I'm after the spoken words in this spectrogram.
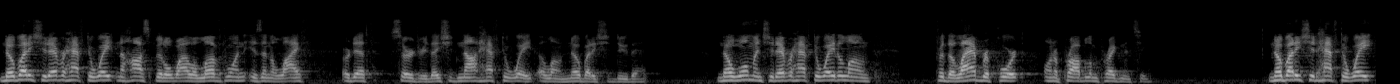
Nobody should ever have to wait in the hospital while a loved one is in a life or death surgery. They should not have to wait alone. Nobody should do that. No woman should ever have to wait alone for the lab report on a problem pregnancy. Nobody should have to wait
